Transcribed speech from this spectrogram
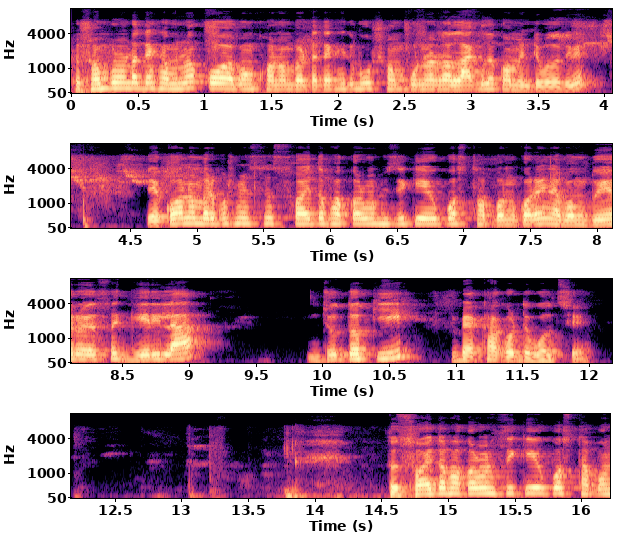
তো সম্পূর্ণটা দেখাবো না, ক এবং খ নম্বরটা দেখাই দেবো। সম্পূর্ণটা লাগলে কমেন্টে বলে দিবে। যে ক নম্বরের প্রশ্ন হচ্ছে, ছয় দফা কর্মসূচিকে উপস্থাপন করেন এবং দুয়ে রয়েছে গেরিলা যুদ্ধ কি ব্যাখ্যা করতে বলছে। তো ছয় দফা কর্মসূচিকে উপস্থাপন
